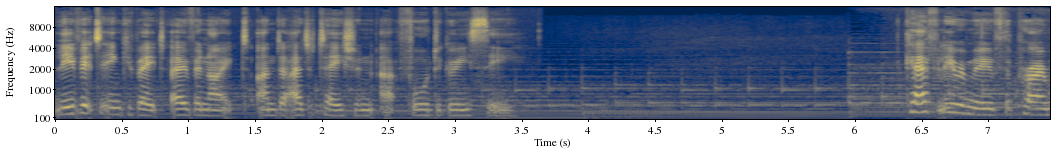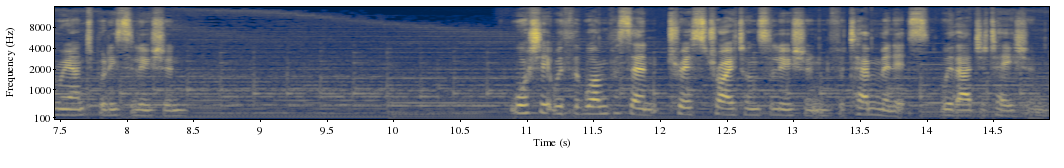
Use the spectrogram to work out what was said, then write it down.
Leave it to incubate overnight under agitation at 4 degrees C. Carefully remove the primary antibody solution. Wash it with the 1% Tris Triton solution for 10 minutes with agitation.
